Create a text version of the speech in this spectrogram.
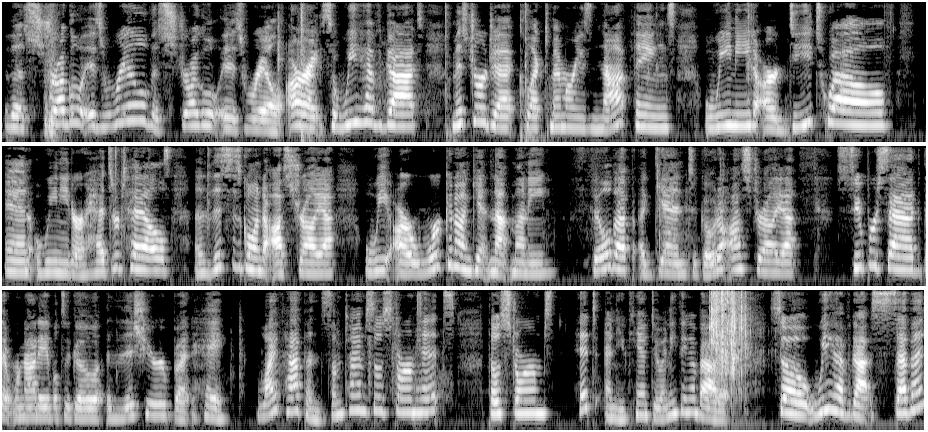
The struggle is real. The struggle is real. All right, so we have got Miss Georgette, collect memories, not things. We need our D12 and we need our heads or tails. This is going to Australia. We are working on getting that money filled up again to go to Australia. Super sad that we're not able to go this year, but hey, life happens. Sometimes those storm hits, those storms hit and you can't do anything about it. So we have got seven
